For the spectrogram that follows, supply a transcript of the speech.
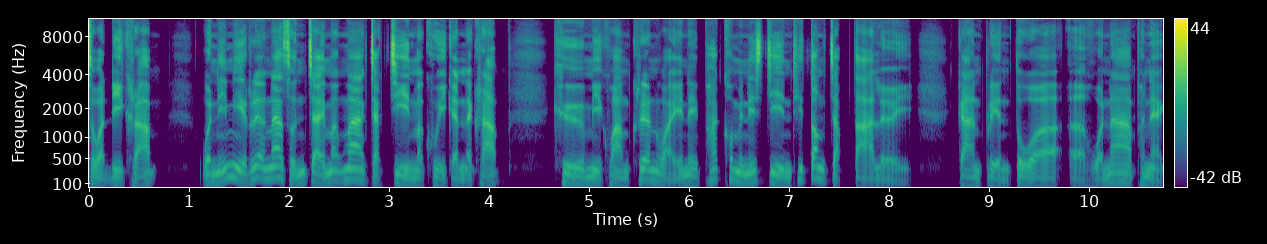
สวัสดีครับ วันนี้มีเรื่องน่าสนใจมากๆ จากจีนมาคุยกันนะครับ คือมีความเคลื่อนไหวในพรรคคอมมิวนิสต์จีนที่ต้องจับตาเลย การเปลี่ยนตัวเอ่อหัวหน้าแผนก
